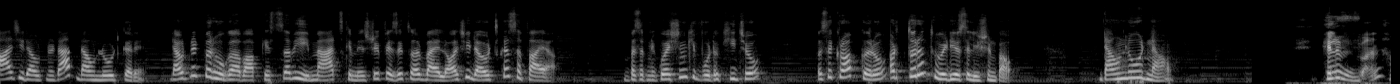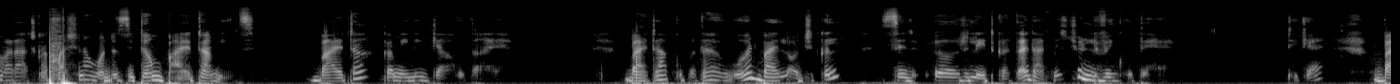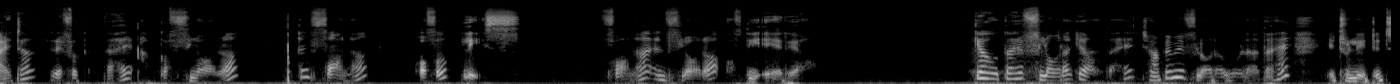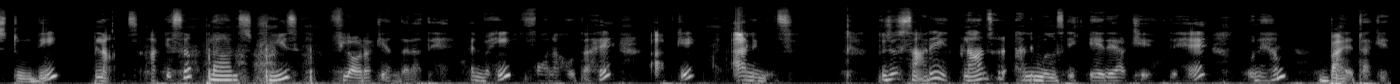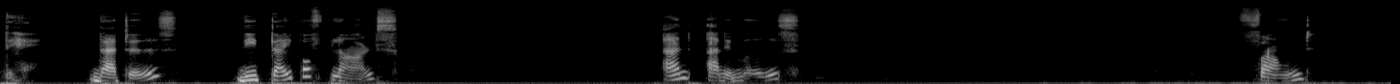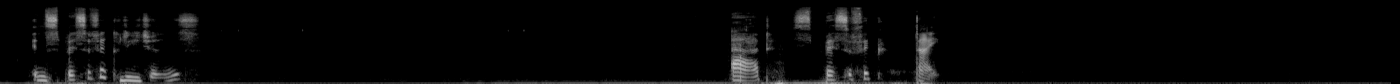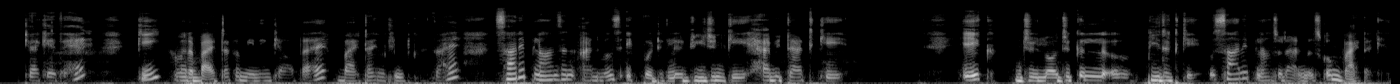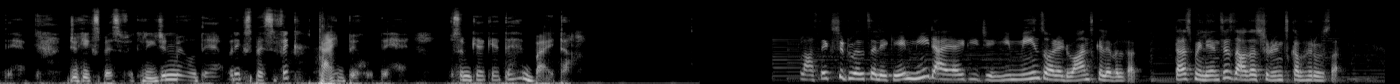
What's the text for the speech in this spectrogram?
आज ही Doubtnut app download करें। डाउटनेट पर होगा अब आपके सभी मैथ्स केमिस्ट्री फिजिक्स और बायोलॉजी डाउट्स का सफाया। बस अपने क्वेश्चन की फ़ोटो खींचो उसे क्रॉप करो और तुरंत वीडियो सोल्यूशन पाओ। डाउनलोड नाउ हेलो एवरीवन हमारा आज का क्वेश्चन है what does the term biota means biota का मीनिंग क्या होता है? बायोटा आपको पता है वर्ड बायोलॉजिकल से रिलेट uh, करता है दैट मींस जो लिविंग होते हैं। ठीक है? बायोटा रेफर करता है आपका flora and fauna of a place fauna and flora of the area क्या होता है? फ्लोरा क्या होता है? जहाँ पे भी फ्लोरा वर्ड आता है it related to the plants आपके सब प्लांट्स ट्रीज फ्लोरा के अंदर आते हैं। एंड वही फोना होता है आपके एनिमल्स तो जो सारे प्लांट्स और एनिमल्स एक एरिया के होते हैं, उन्हें हम बायोटा कहते हैं। That is the type of plants and animals found in specific regions at specific time क्या कहते हैं कि हमारा बायोटा का मीनिंग क्या होता है? बायोटा इंक्लूड करता है। सारे प्लांट्स एंड एनिमल्स एक पर्टिकुलर रीजन के हैबिटेट के, एक जियोलॉजिकल पीरियड के, वो सारे प्लांट्स और एनिमल्स को हम बायोटा कहते हैं, जो कि एक स्पेसिफिक रीजन में होते हैं और एक स्पेसिफिक टाइम पे होते हैं। उसे हम क्या कहते हैं? बायोटा। क्लास सिक्स से ट्वेल्थ से लेके NEET I I T JEE mains और एडवांस के लेवल तक। दस मिलियन से ज़्यादा स्टूडेंट्स का भरोसा।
